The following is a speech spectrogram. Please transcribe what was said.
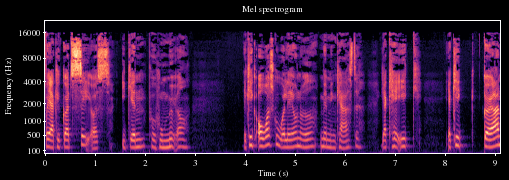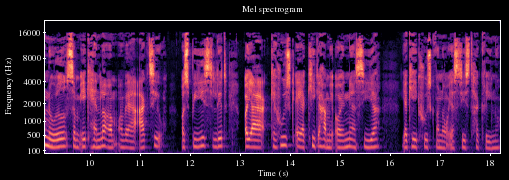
For jeg kan godt se os igen på humøret. Jeg kan ikke overskue at lave noget med min kæreste. Jeg kan ikke, jeg kan ikke gøre noget, som ikke handler om at være aktiv og spise lidt. Og jeg kan huske, at jeg kigger ham i øjnene og siger, jeg kan ikke huske, hvornår jeg sidst har grinet.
